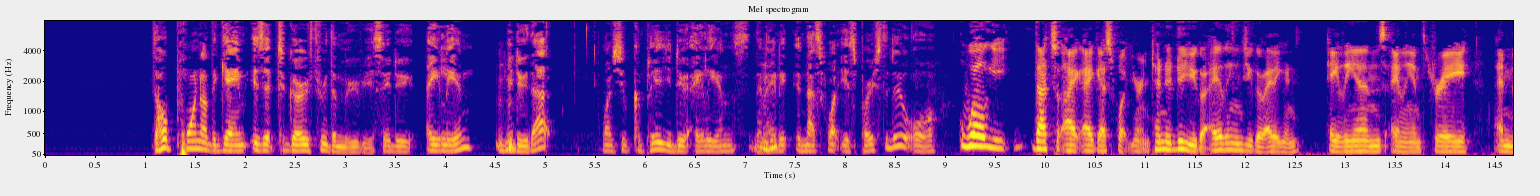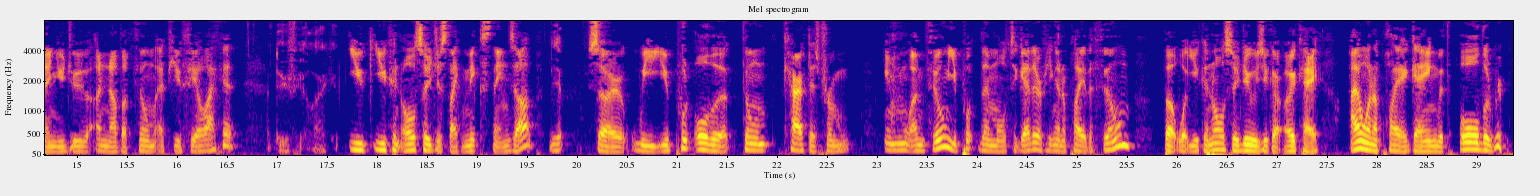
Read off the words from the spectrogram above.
the whole point of the game is it to go through the movie. So you do Alien, you mm-hmm. do that. Once you've completed, you do Aliens, then mm-hmm. Ali- and that's what you're supposed to do, or Well, you, that's I, I guess what you're intended to do. You go aliens, you go alien, aliens, Alien Three, and then you do another film if you feel like it. I do feel like it. You you can also just like mix things up. Yep. So we you put all the film characters from in one film, you put them all together if you're going to play the film. But what you can also do is you go, okay, I want to play a game with all the Rip-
